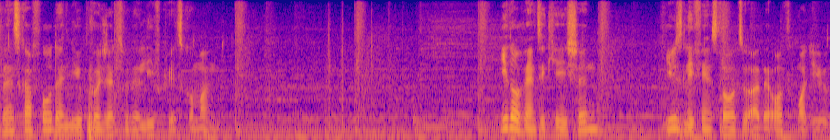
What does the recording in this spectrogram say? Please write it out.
Then scaffold a new project with the Leaf create command. Need authentication? Use Leaf install to add the auth module,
